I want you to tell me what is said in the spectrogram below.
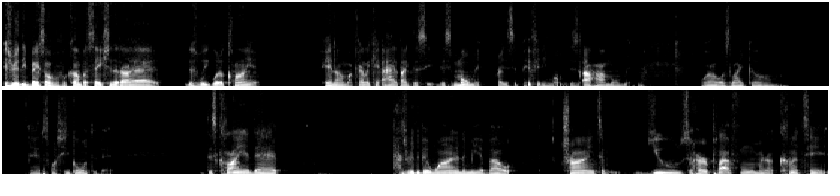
is really based off of a conversation that I had this week with a client. And um, I kind of I had like this this moment, right? This epiphany moment, this aha moment, where I was like, um, and that's why she's going through that. This client that has really been whining to me about trying to use her platform and her content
